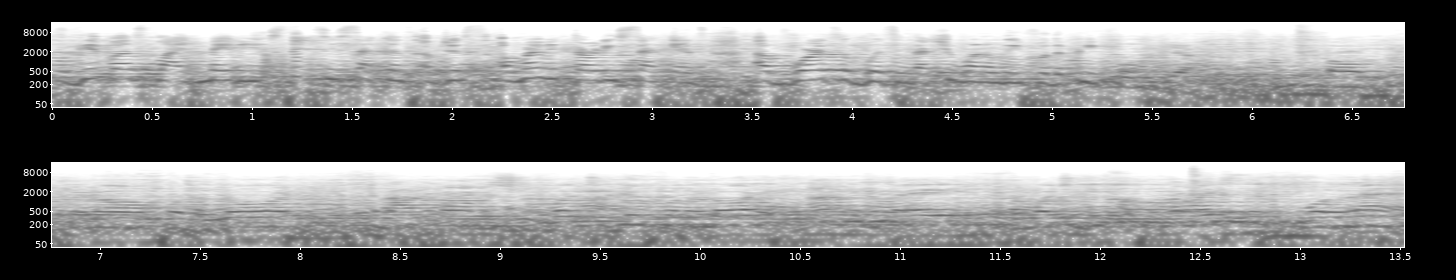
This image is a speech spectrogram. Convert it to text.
just give us like maybe 60 seconds of just, or maybe 30 seconds of words of wisdom that you want to leave for the people? Yeah. Keep on keeping on for the Lord. And I promise you, what you do for the Lord is not in vain. And what you do for Christ will last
